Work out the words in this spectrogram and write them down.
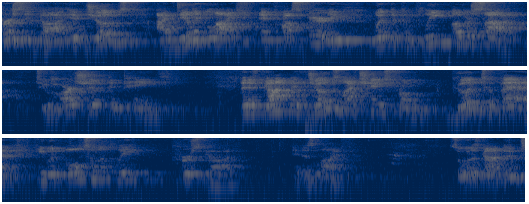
cursing God if Job's idyllic life and prosperity went the complete other side to hardship and pain. That if God, if Job's life changed from good to bad, he would ultimately curse God in his life. So what does God do?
